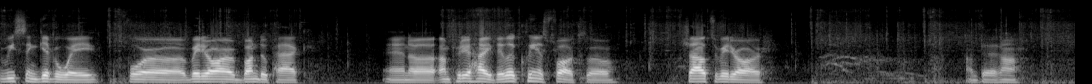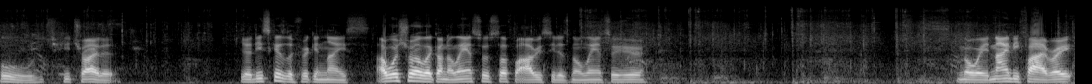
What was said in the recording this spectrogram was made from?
recent giveaway for a Rated R bundle pack, and uh, I'm pretty hyped. They look clean as fuck. So, shout out to Rated R. I'm dead, huh? Ooh, he tried it. Yeah, these kids look freaking nice. I wish sure like on the Lancer stuff, but obviously there's no Lancer here. No way, 95, right?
